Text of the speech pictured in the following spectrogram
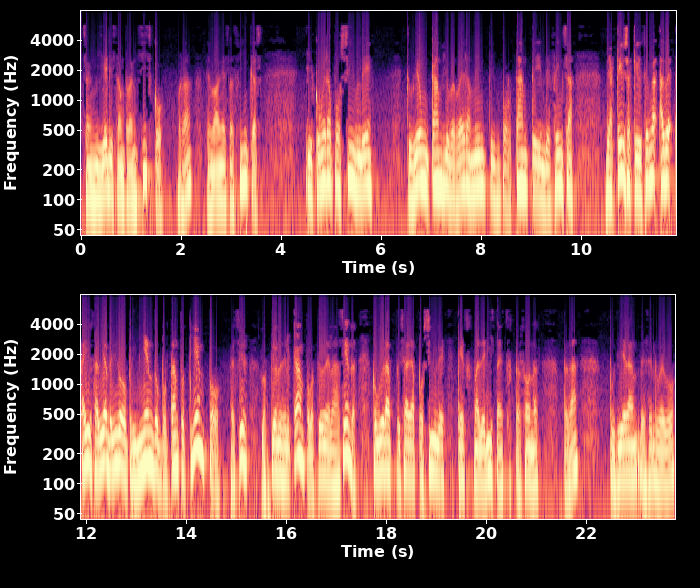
San Miguel y San Francisco, ¿verdad? Se llamaban esas fincas y cómo era posible que hubiera un cambio verdaderamente importante en defensa de aquellos a que ellos habían venido oprimiendo por tanto tiempo, es decir, los peones del campo, los peones de las haciendas, cómo era, pues, posible que esos maderistas, estas personas, ¿verdad?, pudieran, desde luego,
